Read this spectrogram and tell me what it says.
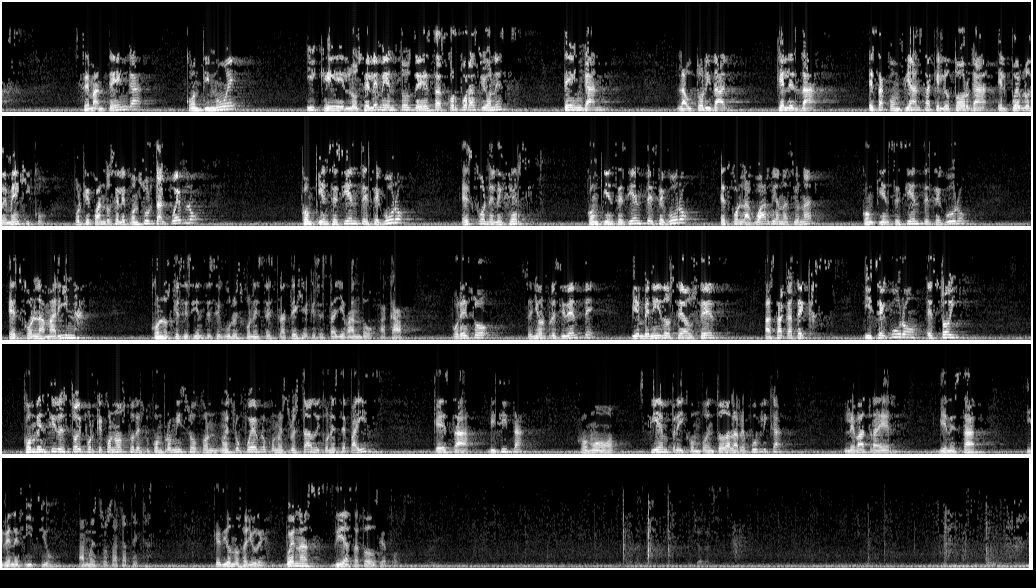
se mantenga, continúe y que los elementos de estas corporaciones tengan la autoridad que les da esa confianza que le otorga el pueblo de México, porque cuando se le consulta al pueblo, con quien se siente seguro, es con el ejército. Con quien se siente seguro es con la Guardia Nacional. Con quien se siente seguro es con la Marina. Con los que se siente seguro es con esta estrategia que se está llevando a cabo. Por eso, señor presidente, bienvenido sea usted a Zacatecas. Y seguro estoy, convencido estoy porque conozco de su compromiso con nuestro pueblo, con nuestro Estado y con este país que esta visita, como siempre y como en toda la República, le va a traer bienestar y beneficio a nuestros Zacatecas. Que Dios nos ayude. Buenos días a todos y a todas.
